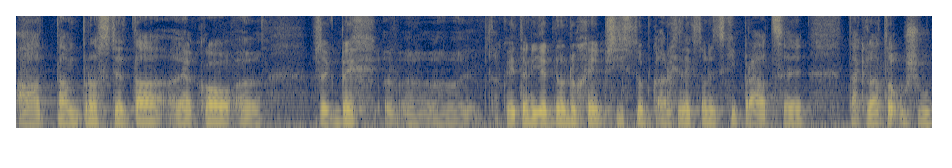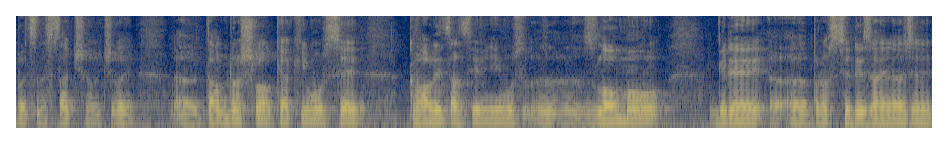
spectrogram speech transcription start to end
a tam prostě ta jako eh, řekl bych, takový ten jednoduchý přístup k architektonické práci, tak na to už vůbec nestačil. Čili tam došlo k jakémusi kvalitativnímu zlomu, kdy prostě designéři,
